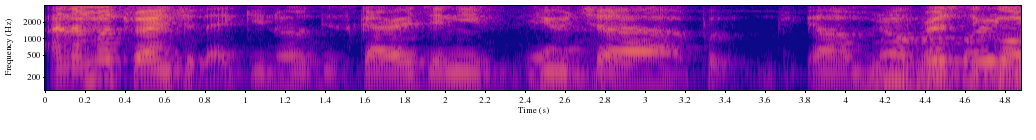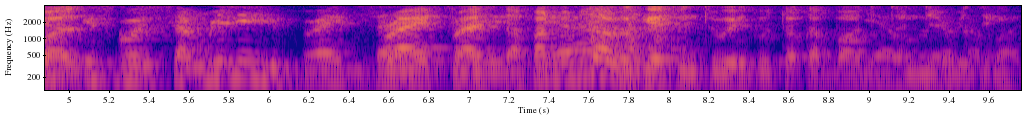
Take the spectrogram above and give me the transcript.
And I'm not trying to like you know discourage any Yeah. future pu- um, no, go university for It. It's, it's got some really bright bright, bright stuff. And I'm sure we'll get into it. We'll talk about yeah, it and we'll everything. well.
